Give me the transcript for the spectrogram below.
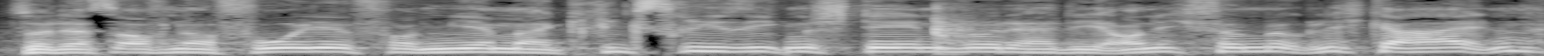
So, dass auf einer Folie von mir mal Kriegsrisiken stehen würde, hätte ich auch nicht für möglich gehalten.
